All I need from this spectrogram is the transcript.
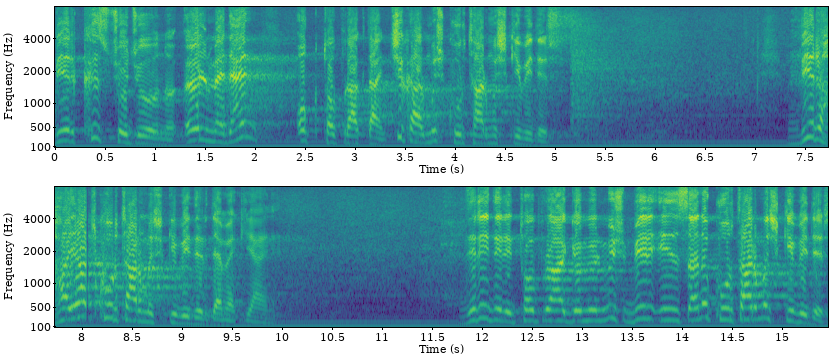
bir kız çocuğunu ölmeden ok topraktan çıkarmış kurtarmış gibidir. Bir hayat kurtarmış gibidir demek yani. Diri diri toprağa gömülmüş bir insanı kurtarmış gibidir.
